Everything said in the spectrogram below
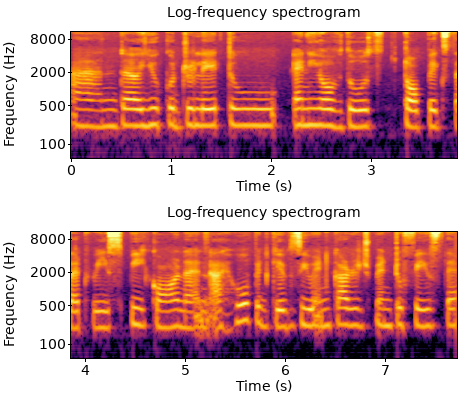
and uh, you could relate to any of those topics that we speak on, and I hope it gives you encouragement to face them.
